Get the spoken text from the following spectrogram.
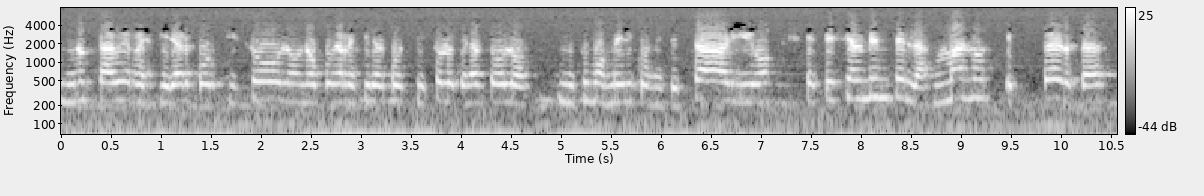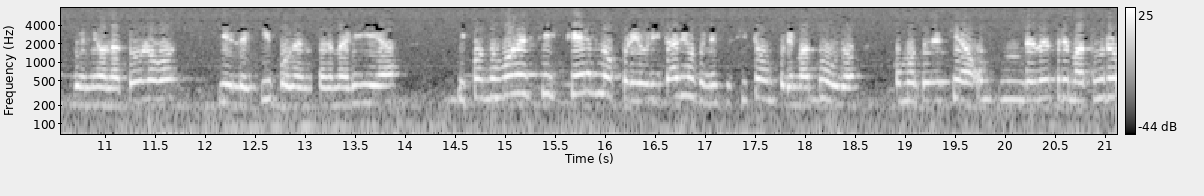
no sabe respirar por sí solo, no puede respirar por sí solo, tener todos los insumos médicos necesarios, especialmente las manos expertas de neonatólogos y el equipo de enfermería. Y cuando vos decís qué es lo prioritario que necesita un prematuro, como te decía, un, bebé prematuro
